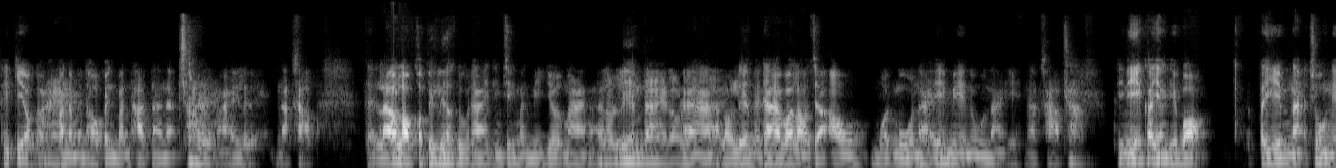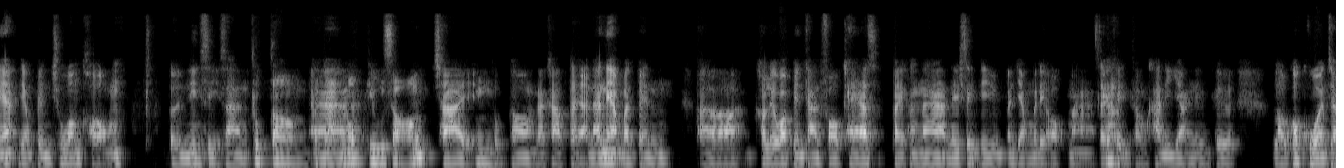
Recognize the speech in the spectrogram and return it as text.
ที่เกี่ยวกับอ่าฟันดัมเ n นทัลเป็นบรรทัดนั้นนะใช่โชว์มาให้เลยนะครับ แต่แล้วเราก็ไปเลือกดูได้จริง ๆ มันมีเยอะมากนะครับเราเลื่อนได้เราเลื่อนอ่าได้เราเลื่อนไปได้ว่าเราจะเอาหมวดหมู่ไหนเมนูไหนนะครับครับทีนี้ก็อย่างที่บอกธีมณช่วงเนี้ยยังเป็นช่วงของ e a r n i n g ็ season ถูกต้องประกาศอ่างงบ Q2 ใช่อืมถูกต้องนะครับ แต่อันนั้นเนี่ยมันเป็นเอ่อเขาเรียกว่าเป็นการ forecast ไปข้างหน้าในสิ่งที่มันยังไม่ได้ออกมา แต่ครับสิ่งสำคัญอีกอย่างหนึ่งคือ เราก็ควรจะ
